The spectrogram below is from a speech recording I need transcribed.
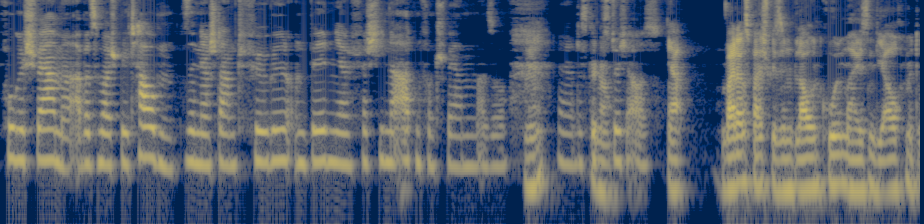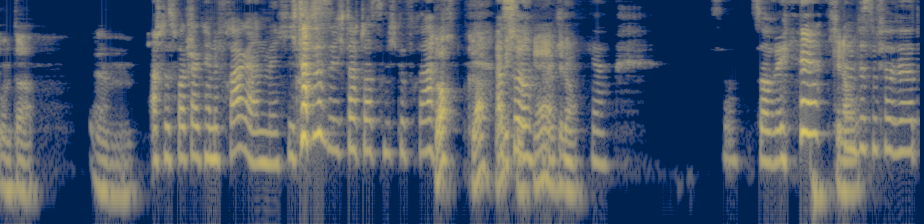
Vogelschwärme. Aber zum Beispiel Tauben sind ja Standvögel und bilden ja verschiedene Arten von Schwärmen. Also Hm? äh, das gibt es Genau. durchaus. Ja. Ein weiteres Beispiel sind Blau- und Kohlmeisen, die auch mitunter. Ähm, Ach, das war gar keine Frage an mich. Ich dachte, ich dachte du hast mich gefragt. doch, klar, Ach so, ja, ja, okay, genau. ja. So, sorry. ich Genau. bin ein bisschen verwirrt.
